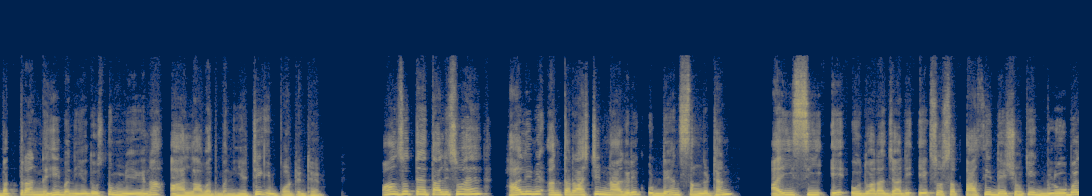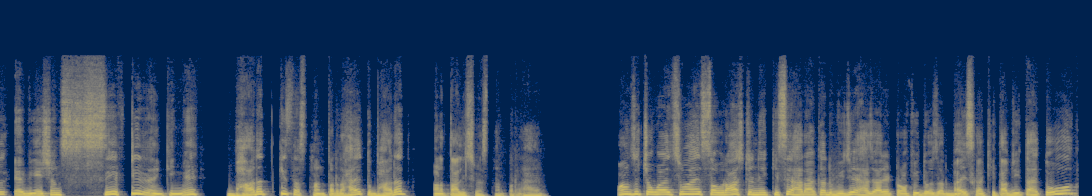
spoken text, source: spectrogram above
बत्रा नहीं बनी है दोस्तों, मेघना आहलावत बनी है, ठीक इंपॉर्टेंट है। पाँच सौ है, हाल ही में अंतरराष्ट्रीय नागरिक उड्डयन संगठन आईसीएओ द्वारा जारी एक सौ सत्तासी देशों की ग्लोबल एविएशन सेफ्टी रैंकिंग में भारत किस स्थान पर रहा है? तो भारत अड़तालीसवें स्थान पर रहा है। पाँच सौ चौवालीसवां है, सौराष्ट्र ने किसे हराकर विजय हजारे ट्रॉफी 2022 का खिताब जीता है? तो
